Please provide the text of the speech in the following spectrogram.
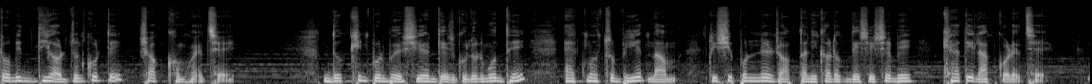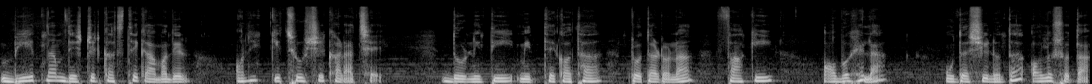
প্রবৃদ্ধি অর্জন করতে সক্ষম হয়েছে। দক্ষিণ পূর্ব এশিয়ার দেশগুলোর মধ্যে একমাত্র ভিয়েতনাম কৃষিপণ্যের রপ্তানিকারক দেশ হিসেবে খ্যাতি লাভ করেছে। ভিয়েতনাম দেশটির কাছ থেকে আমাদের অনেক কিছু শেখার আছে। দুর্নীতি, মিথ্যে কথা, প্রতারণা, ফাঁকি, অবহেলা, উদাসীনতা, অলসতা,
